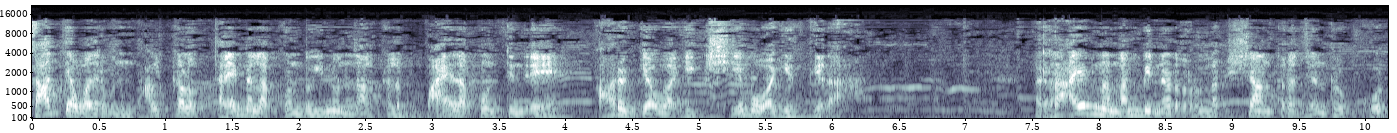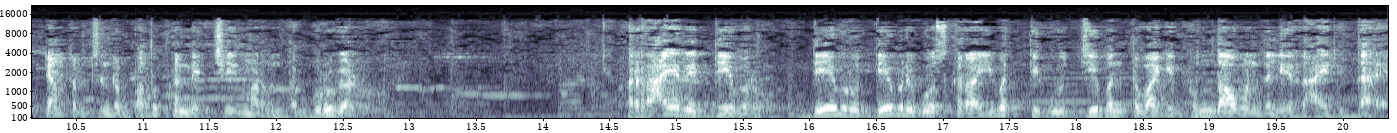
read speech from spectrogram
ಸಾಧ್ಯವಾದರೆ ಒಂದು ನಾಲ್ಕಳು ತಲೆ ಮೇಲೆ ಹಾಕೊಂಡು ಇನ್ನೊಂದು ನಾಲ್ಕಾಳು ಬಾಯಲ್ಲಿ ಹಾಕೊಂಡು ತಿಂದ್ರೆ ಆರೋಗ್ಯವಾಗಿ ಕ್ಷೇಮವಾಗಿರ್ತೀರಾ? ರಾಯರನ್ನ ನಂಬಿ ನಡೆದ್ರು ಲಕ್ಷಾಂತರ ಜನರು, ಕೋಟ್ಯಾಂತರ ಜನರು ಬದುಕನ್ನೇ ಚೇಂಜ್ ಮಾಡಿದಂತ ಗುರುಗಳು. ರಾಯರೇ ದೇವರು ದೇವರು ದೇವರಿಗೋಸ್ಕರ ಇವತ್ತಿಗೂ ಜೀವಂತವಾಗಿ ಬೃಂದಾವನದಲ್ಲಿ ರಾಯರಿದ್ದಾರೆ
